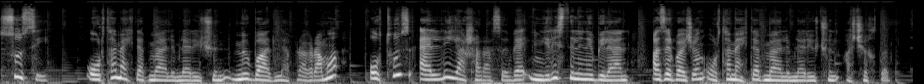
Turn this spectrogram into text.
SUSI, orta məktəb müəllimləri üçün mübadilə proqramı 30-50 yaş arası və ingilis dilini bilən Azərbaycan orta məktəb müəllimləri üçün açıqdır.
